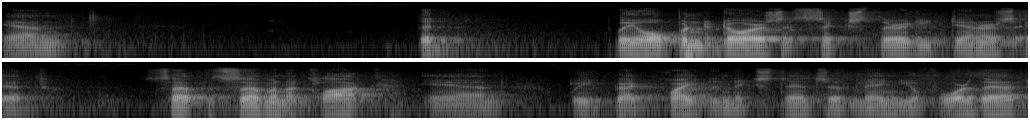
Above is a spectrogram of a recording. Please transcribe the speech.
And the, we open the doors at 6:30, dinner's at se- 7 o'clock, and we've got quite an extensive menu for that.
